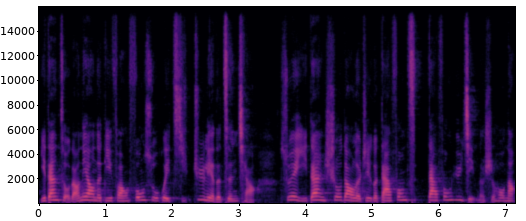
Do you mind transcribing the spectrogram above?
一旦走到那样的地方，风速会剧剧烈的增强。所以一旦收到了这个大风大风预警的时候呢，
